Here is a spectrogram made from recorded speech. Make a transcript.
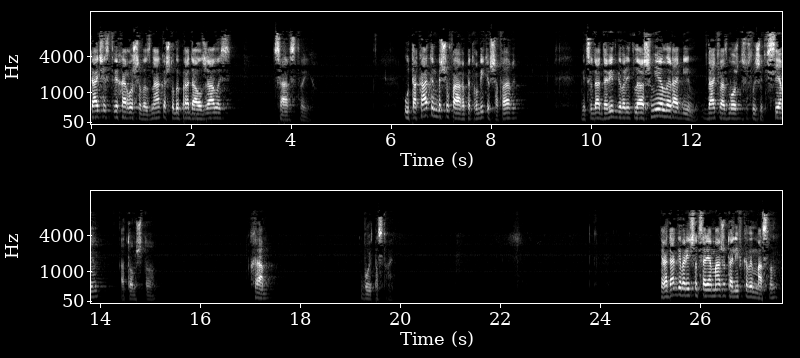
качестве хорошего знака, чтобы продолжалось царство их. Утакатым бешуфара, потрубите в шафары. Мецуда Давид говорит, лашмела рабим, дать возможность услышать всем о том, что храм будет построен. Радак говорит, что царя мажут оливковым маслом –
